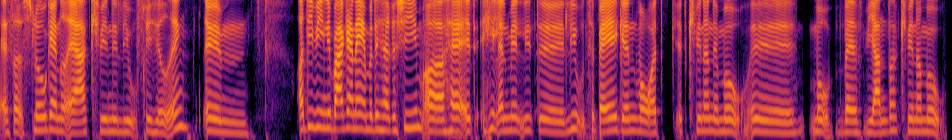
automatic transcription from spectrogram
altså, sloganet er kvindeliv, frihed. Ikke? Øhm, og de vil egentlig bare gerne af med det her regime og have et helt almindeligt øh, liv tilbage igen, hvor at, at kvinderne må, øh, må, hvad vi andre kvinder må.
